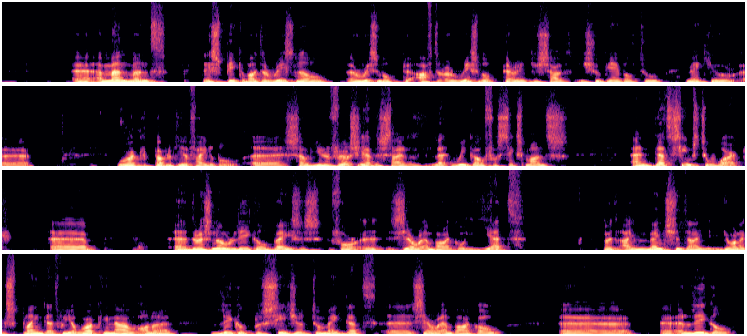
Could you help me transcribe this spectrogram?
uh, amendment, they speak about a reasonable, a reasonable after a reasonable period, you should you should be able to make your uh, work publicly available. Uh, so the university have decided let we go for six months, and that seems to work. Uh, uh there is no legal basis for a zero embargo yet, but I mentioned and I, Johan explained that we are working now on a legal procedure to make that uh, zero embargo uh, a legal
